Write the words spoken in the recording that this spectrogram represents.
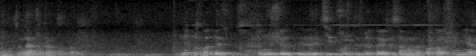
Ну, це так, так, так. Не пропаде, тому що е, ці кошти звертаються саме на погашення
